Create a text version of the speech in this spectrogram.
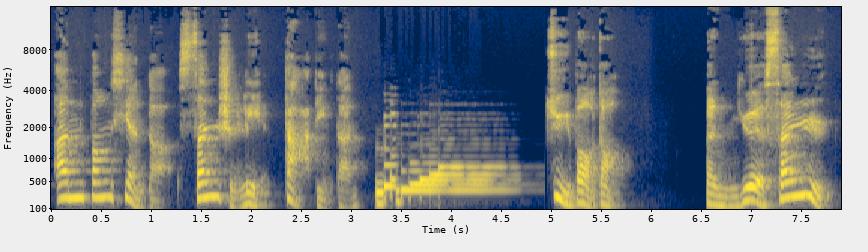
安邦县的三十列大订单。据报道，本月三日，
